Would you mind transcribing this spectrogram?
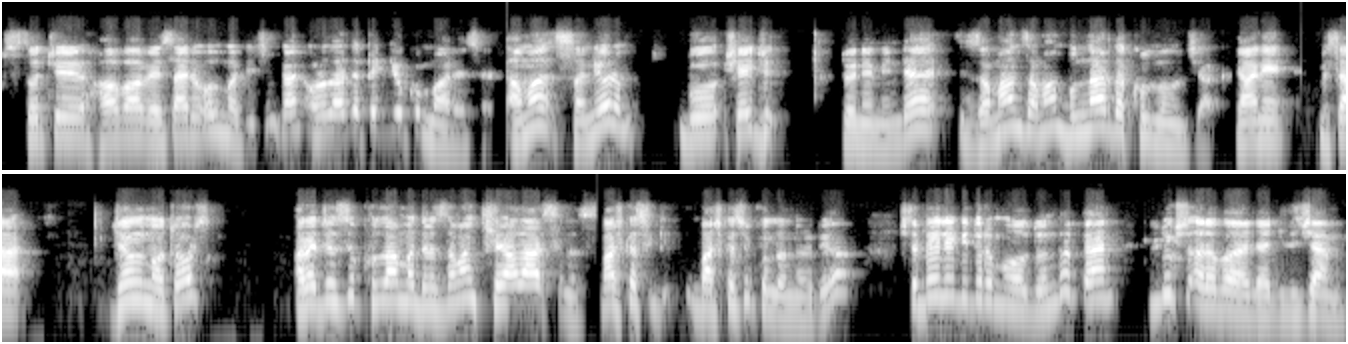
statü, hava vesaire olmadığı için ben oralarda pek yokum maalesef. Ama sanıyorum bu şey döneminde zaman zaman bunlar da kullanılacak. Yani mesela General Motors aracınızı kullanmadığınız zaman kiralarsınız. Başkası başkası kullanır diyor. İşte böyle bir durum olduğunda ben lüks arabayla gideceğim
